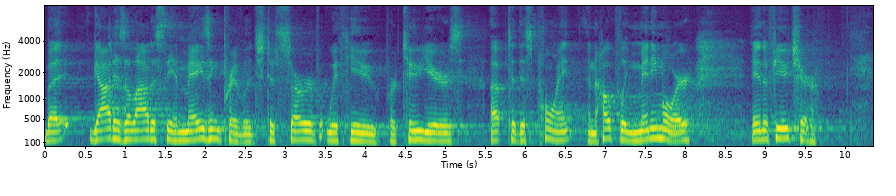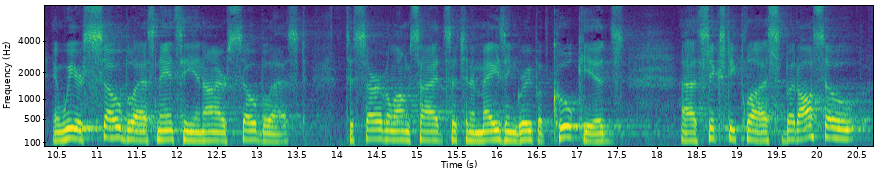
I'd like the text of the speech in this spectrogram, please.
But God has allowed us the amazing privilege to serve with you for two years up to this point, and hopefully many more in the future. And we are so blessed. Nancy and I are so blessed to serve alongside such an amazing group of cool kids, uh, 60 plus, but also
